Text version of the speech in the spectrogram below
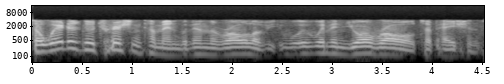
So where does nutrition come in within the role of within your role to patients?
